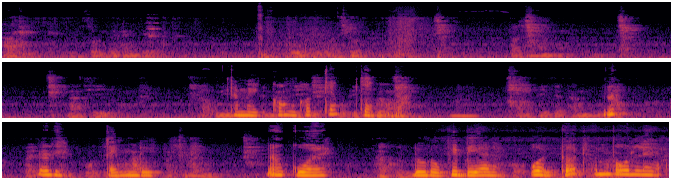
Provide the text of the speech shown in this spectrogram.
ทานส่วนไปให้แก่ผู้ที่วายชนเพราะฉะนั้นหน้าที่เหล่านี้ ทำไมกล้องเขาแจ๊บแจ๋ววะที่จะทำบุญไปดูดิให้ผู้ที่เต็มดิเพราะฉะนั้นไม่ต้องกลัวเลยถ้าคุณดูหลวงพี่เบียร์เลยอ้วนเทิดสมบูรณ์เลยอะ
